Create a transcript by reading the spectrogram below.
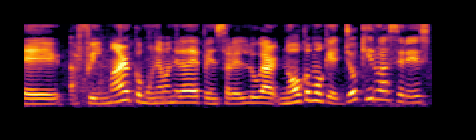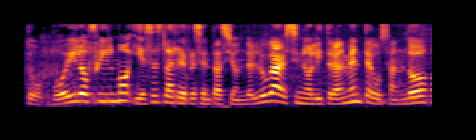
eh, a filmar como una manera de pensar el lugar, no como que yo quiero hacer esto, voy y lo filmo y esa es la representación del lugar, sino literalmente usando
